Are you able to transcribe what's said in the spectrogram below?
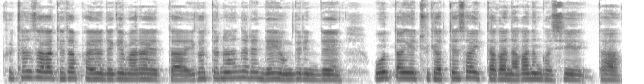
그 천사가 대답하여 내게 말하였다. 이것들은 하늘의 내 영들인데 온 땅에 주 곁에 서 있다가 나가는 것이다.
